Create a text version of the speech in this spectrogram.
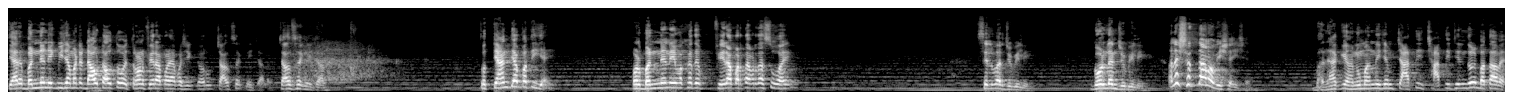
ત્યારે બંનેને એકબીજા માટે ડાઉટ આવતો હોય. ત્રણ ફેરા પડ્યા પછી કરું, ચાલશે કે નહીં ચાલે? ચાલશે કે નહીં ચાલે? તો ત્યાં ત્યાં પતી જાય. પણ બંનેને એ વખતે ફેરા પડતા પડતા શું હોય? સિલ્વર જુબિલી ગોલ્ડન જુબિલી અને શ્રદ્ધાનો વિષય છે. બધા કે હનુમાનની જેમ ચાતી છાતી ઠીને થોડે બતાવે.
